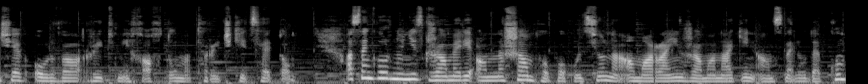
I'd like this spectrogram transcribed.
ինչև օրվա ռիթմի խախտումը թռիչքից հետո։ Ասենք որ նույնիսկ ժամերի աննշան փոփոխությունը ամառային ժամանակին անցնելու դեպքում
